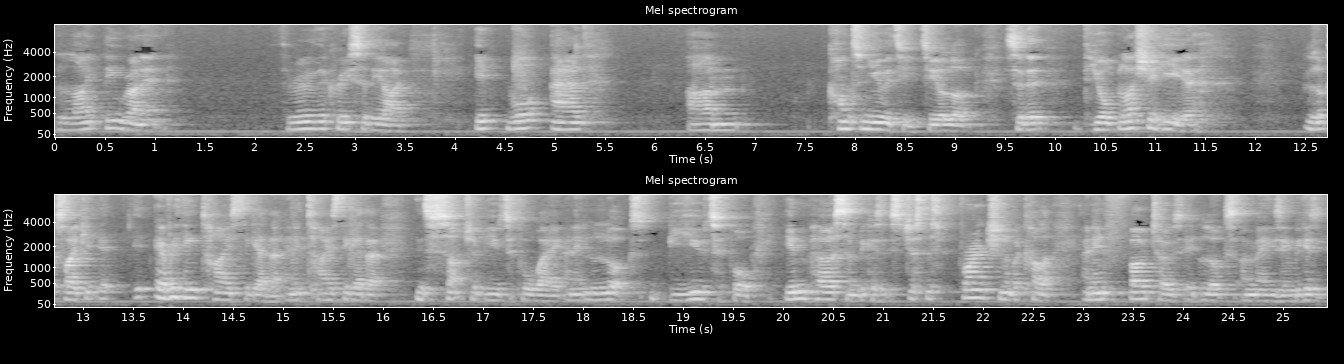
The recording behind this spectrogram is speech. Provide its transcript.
lightly run it through the crease of the eye. It will add um, continuity to your look so that your blusher here looks like it, it, it, everything ties together and it ties together in such a beautiful way and it looks beautiful in person because it's just this fraction of a color and in photos it looks amazing because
